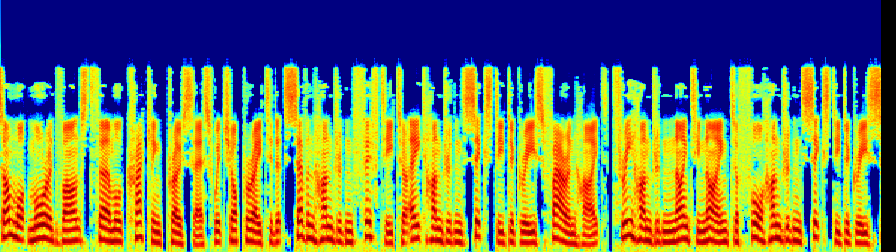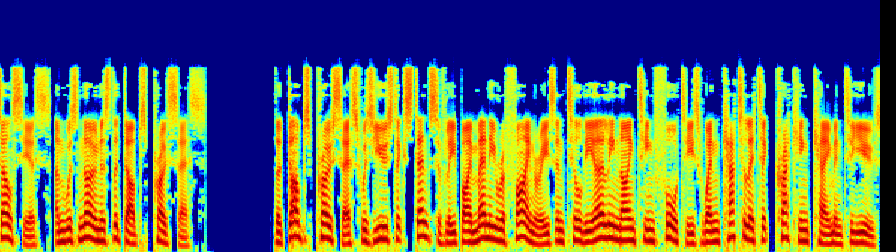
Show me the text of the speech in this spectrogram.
somewhat more advanced thermal cracking process which operated at 750 to 860 degrees Fahrenheit (399 to 460 degrees Celsius) and was known as the Dubbs process. The Dubbs process was used extensively by many refineries until the early 1940s when catalytic cracking came into use.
